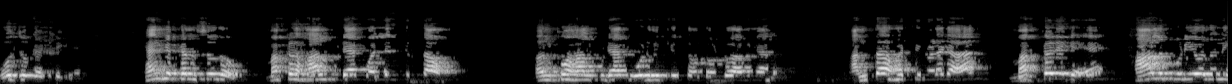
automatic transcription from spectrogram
ಓದು ಕಟ್ಟಿಗೆ. ಹೆಂಗೆ ಕಲಿಸೋದು? ಮಕ್ಕಳು ಹಾಲು ಕುಡಿಯಾಕ ಒಲ್ಲೆಂತಿರ್ತಾವ ಅಲ್ಕೋ ಹಾಲು ಕುಡಿಯಾಕ ಓಡಿ ದೊಡ್ಡ ಆದ್ಮೇಲೆ ಅಂತ ಹೊತ್ತಿನೊಳಗ ಮಕ್ಕಳಿಗೆ ಹಾಲು ಕುಡಿಯೋದನ್ನ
